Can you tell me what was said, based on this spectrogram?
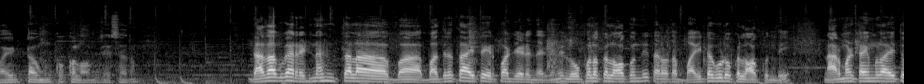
బయట ఇంకొక లాక్ చేశారు. దాదాపుగా రెండంతల భద్రత అయితే ఏర్పాటు చేయడం జరిగింది. లోపల ఒక లాక్ ఉంది తర్వాత బయట కూడా ఒక లాక్ ఉంది. నార్మల్ టైంలో అయితే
